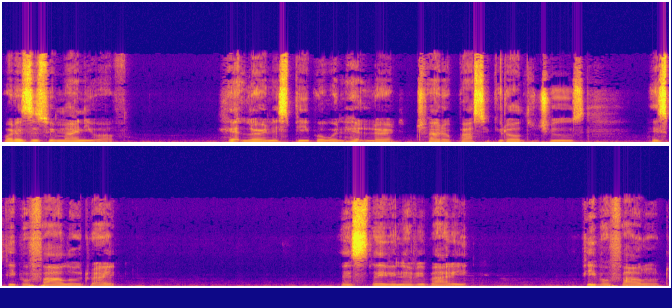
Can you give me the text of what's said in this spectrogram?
What does this remind you of? Hitler and his people, when Hitler tried to prosecute all the Jews, his people followed, right? Enslaving everybody, people followed.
